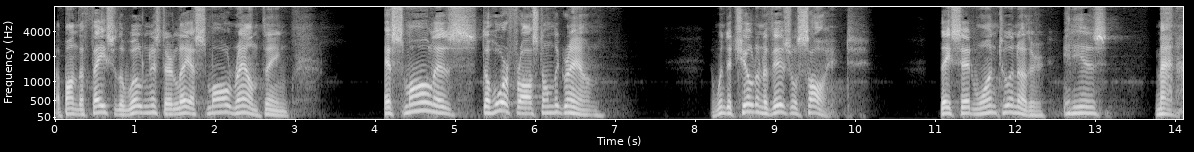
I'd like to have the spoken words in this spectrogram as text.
upon the face of the wilderness there lay a small round thing, as small as the hoarfrost on the ground. And when the children of Israel saw it, they said one to another, It is manna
